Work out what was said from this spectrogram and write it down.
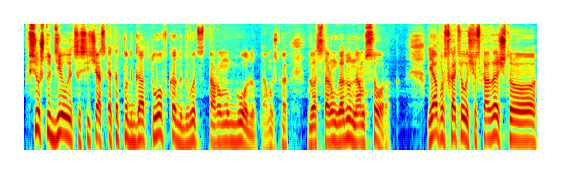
все, что делается сейчас, это подготовка к 22 году, потому что в 22 году нам 40. Я просто хотел еще сказать, что,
